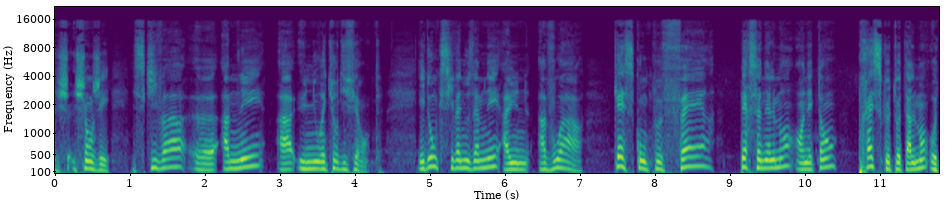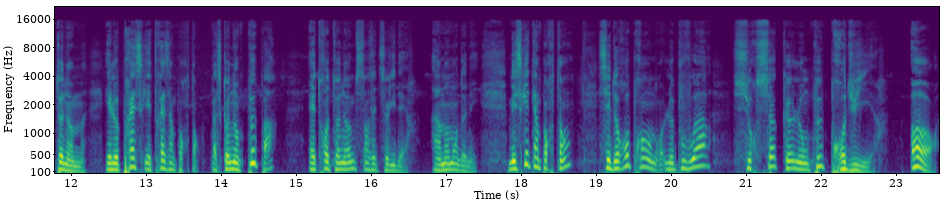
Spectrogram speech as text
changer. Ce qui va euh, amener à une nourriture différente. Et donc, ce qui va nous amener à, voir qu'est-ce qu'on peut faire personnellement en étant presque totalement autonome. Et le presque est très important, parce qu'on ne peut pas être autonome sans être solidaire, à un moment donné. Mais ce qui est important, c'est de reprendre le pouvoir sur ce que l'on peut produire. Or,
